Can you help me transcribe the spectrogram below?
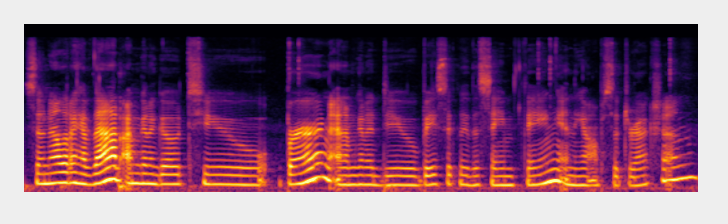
So now that I have that, I'm going to go to burn and I'm going to do basically the same thing in the opposite direction.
